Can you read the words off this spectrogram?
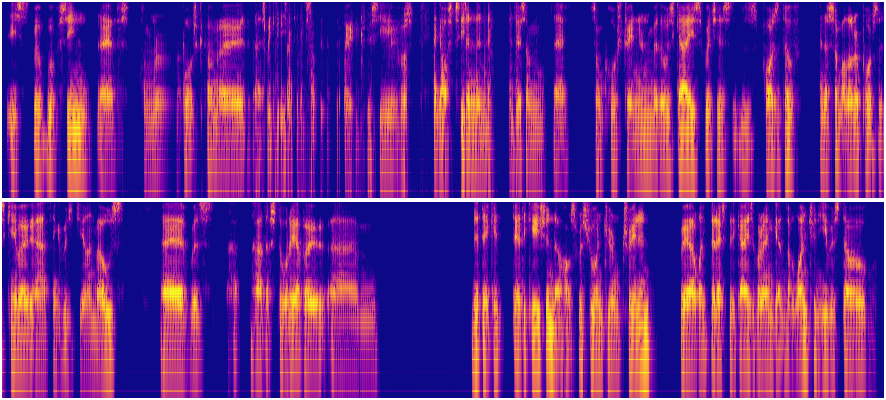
he's we've seen uh, some reports come out this week. He's going to take some wide receivers in the off season and, and do some uh, some close training with those guys, which is, is positive. And there's some other reports that's came out. Uh, I think it was Jalen Mills uh, was had a story about um, the de- dedication that Hurts was showing during training, where like the rest of the guys were in getting their lunch and he was still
